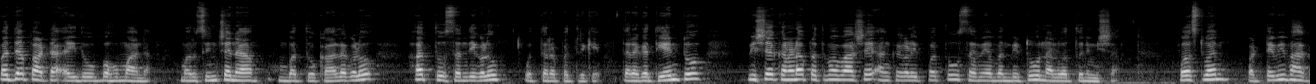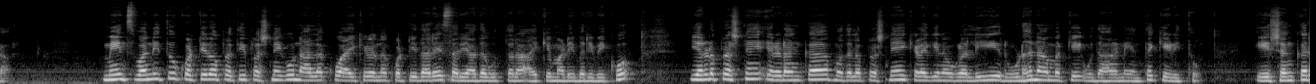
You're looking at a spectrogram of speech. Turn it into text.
ಪದ್ಯಪಾಠ ಐದು, ಬಹುಮಾನ, ಮರುಸಿಂಚನ ಒಂಬತ್ತು ಕಾಲಗಳು, ಹತ್ತು ಸಂಧಿಗಳು, ಉತ್ತರ ಪತ್ರಿಕೆ. ತರಗತಿ ಎಂಟು ವಿಷಯ ಕನ್ನಡ ಪ್ರಥಮ ಭಾಷೆ ಅಂಕಗಳು ಇಪ್ಪತ್ತು, ಸಮಯ ಬಂದ್ಬಿಟ್ಟು ನಲವತ್ತು ನಿಮಿಷ. ಫಸ್ಟ್ ಒನ್ ಪಠ್ಯ ವಿಭಾಗ. ಮೇನ್ಸ್ ಒನ್ ಇತ್ತು ಕೊಟ್ಟಿರೋ ಪ್ರತಿ ಪ್ರಶ್ನೆಗೂ ನಾಲ್ಕು ಆಯ್ಕೆಗಳನ್ನು ಕೊಟ್ಟಿದ್ದಾರೆ. ಸರಿಯಾದ ಉತ್ತರ ಆಯ್ಕೆ ಮಾಡಿ ಬರೀಬೇಕು. ಎರಡು ಪ್ರಶ್ನೆ, ಎರಡು ಅಂಕ. ಮೊದಲ ಪ್ರಶ್ನೆ, ಕೆಳಗಿನವುಗಳಲ್ಲಿ ರೂಢನಾಮಕ್ಕೆ ಉದಾಹರಣೆ ಅಂತ ಕೇಳಿತ್ತು. ಎ ಶಂಕರ,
